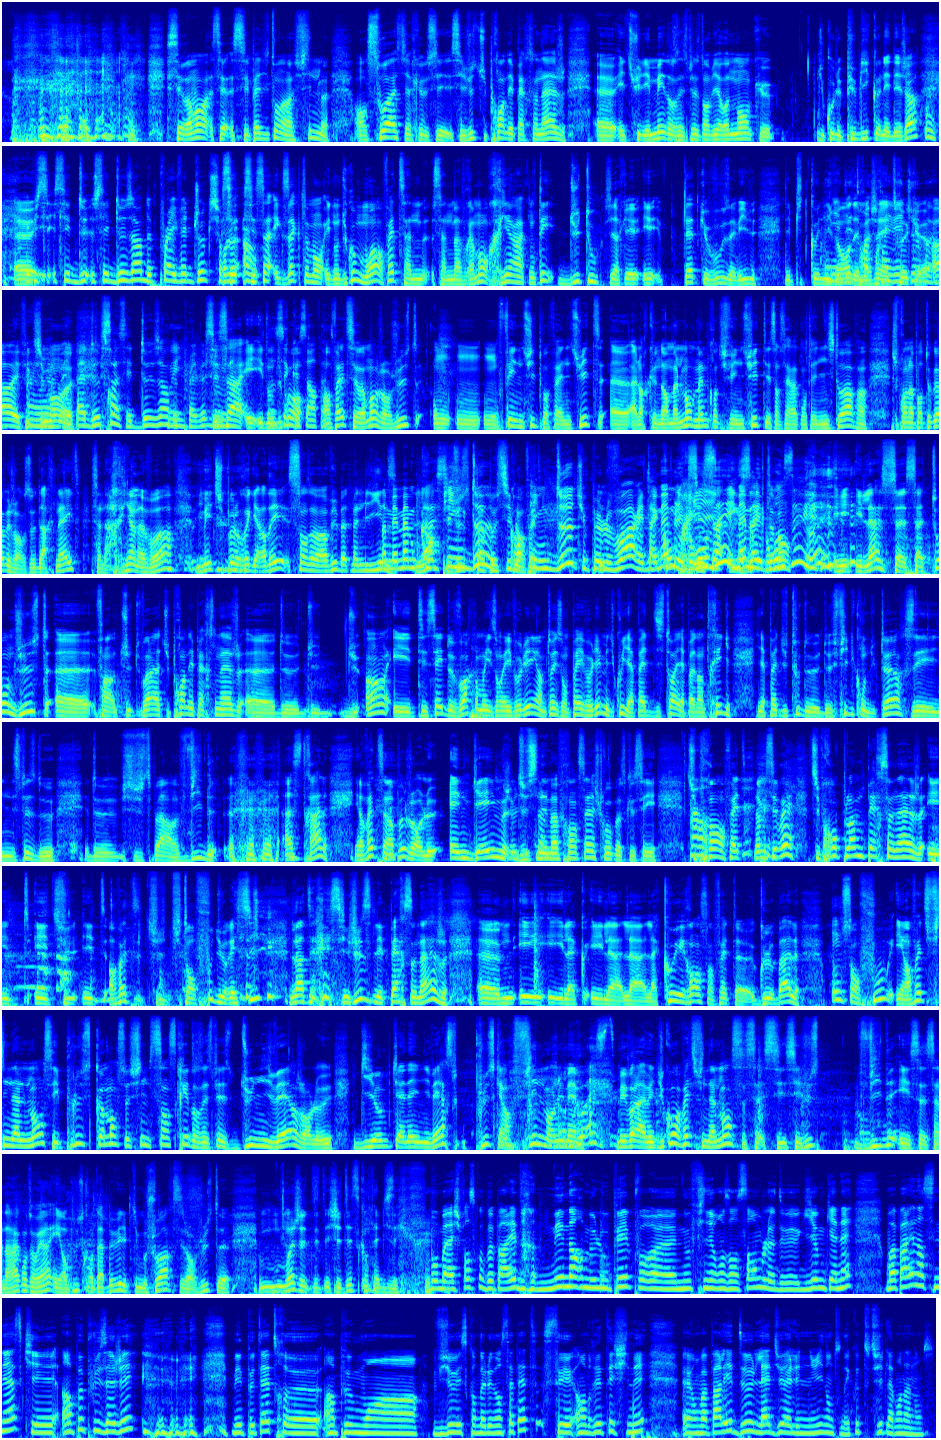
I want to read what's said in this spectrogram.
c'est vraiment c'est pas du tout un film en soi c'est à dire que c'est juste tu prends des personnages euh, et tu les mets dans une espèce d'environnement que du coup le public connaît déjà Euh, Et puis c'est- c'est deux, c'est deux heures de private joke sur le c'est 1. c'est ça exactement et donc du coup moi en fait ça ne, ça ne m'a vraiment rien raconté du tout c'est à dire que peut-être que vous vous avez eu des petites connivences deux, des machins des private trucs jokes, euh, ouais. ah effectivement Ouais, euh, pas deux trois, c'est deux heures de private c'est joke. ça, et, et donc du c'est coup, ça, en, en fait, c'est vraiment genre juste, on, on- on fait une suite pour faire une suite, euh, alors que normalement, même quand tu fais une suite, t'es censé raconter une histoire. Enfin, je prends n'importe quoi, mais genre The Dark Knight, ça n'a rien à voir, mais tu peux le regarder sans avoir vu Batman Begins. Non, mais même Là, c'est Camping juste 2, pas possible en fait. Camping 2, tu peux le voir et t'as Même les bronzés, même les Exactement. bronzés. Et, là, ça tourne juste. Euh, Enfin, tu, voilà, tu prends des personnages euh, de, du, du 1 et t'essayes de voir comment ils ont évolué. En même temps, ils ont pas évolué, mais du coup, il n'y a pas d'histoire, il n'y a pas d'intrigue, il n'y a pas du tout de, de fil conducteur. C'est une espèce de, de, je sais pas, un vide astral. Et en fait, c'est un peu genre le endgame du cinéma français, je trouve, parce que c'est. Tu Ah. prends en fait. Non, mais c'est vrai, tu prends plein de personnages et, et tu. Et en fait, tu t'en fous du récit. L'intérêt, c'est juste les personnages euh, et, et la, et la, la- la cohérence en fait globale. On s'en fout. Et en fait, finalement, c'est plus comment ce film s'inscrit dans une espèce d'univers, genre le Guillaume Canet universe, plus qu'un film en lui-même. Mais voilà, mais du coup, en fait, finalement, c'est c'est juste vide et ça, ça ne raconte rien. Et en plus, quand t'as pas vu les petits mouchoirs, c'est genre juste. euh, moi, j'étais j'étais scandalisé. Bon bah je pense qu'on peut parler d'un énorme loupé pour euh, nous finirons ensemble de Guillaume Canet. On va parler d'un cinéaste qui est un peu plus âgé, mais, mais peut-être euh, un peu moins vieux et scandaleux dans sa tête. C'est André Téchiné. Euh, on va parler de L'adieu à la nuit dont on écoute tout de suite la bande-annonce.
